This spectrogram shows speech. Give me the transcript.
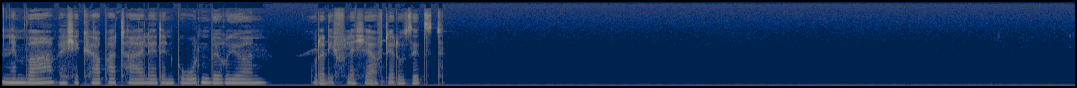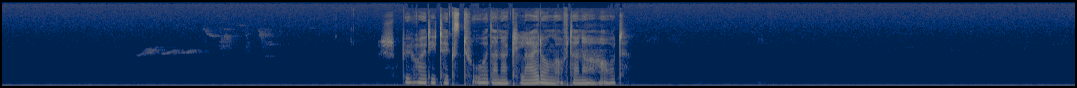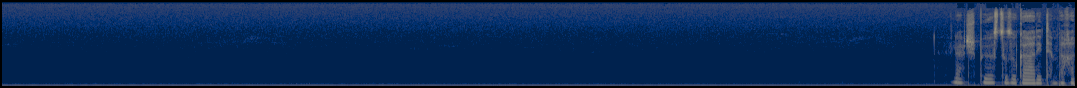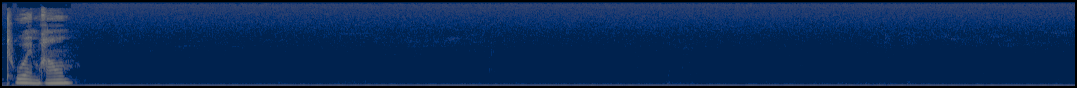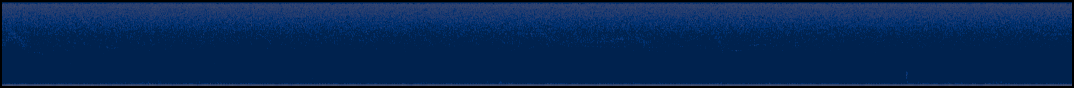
Nimm wahr, welche Körperteile den Boden berühren oder die Fläche, auf der du sitzt. Spüre die Textur deiner Kleidung auf deiner Haut. Vielleicht spürst du sogar die Temperatur im Raum.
